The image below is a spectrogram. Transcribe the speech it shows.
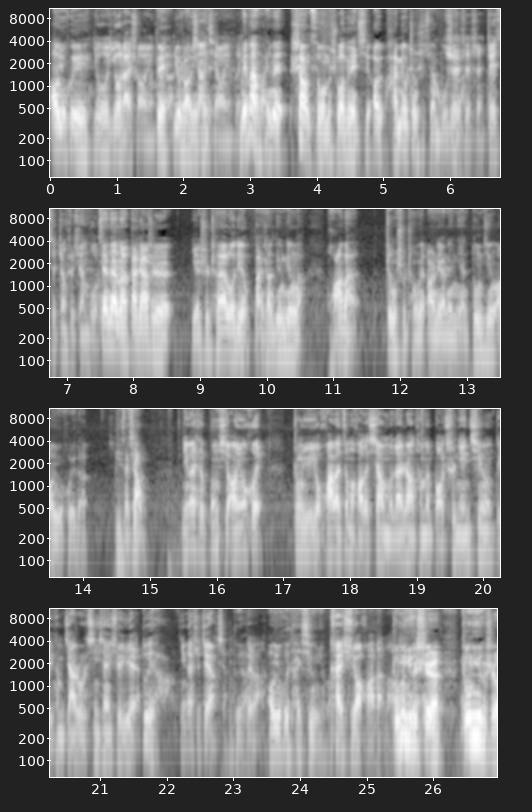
奥运会又又来说奥运会对又是奥运会上一期奥运会，没办法，因为上次我们说的那期奥还没有正式宣布，是是是，这次正式宣布了。现在呢，大家是也是尘埃落定，板上钉钉了，滑板正式成为二零二零年东京奥运会的比赛项目。应该是恭喜奥运会，终于有滑板这么好的项目来让他们保持年轻，给他们加入了新鲜血液，对呀、应该是这样想，对呀、对吧？奥运会太幸运了，太需要滑板了，终于是终于是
